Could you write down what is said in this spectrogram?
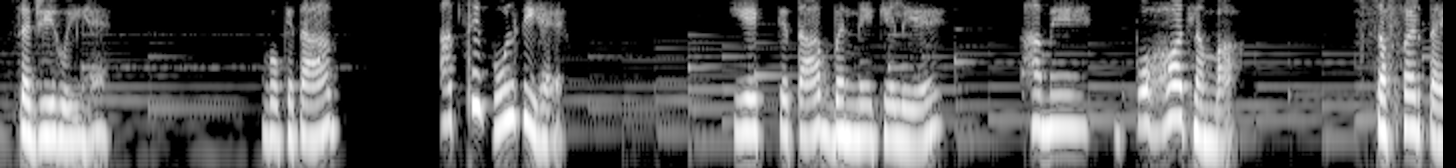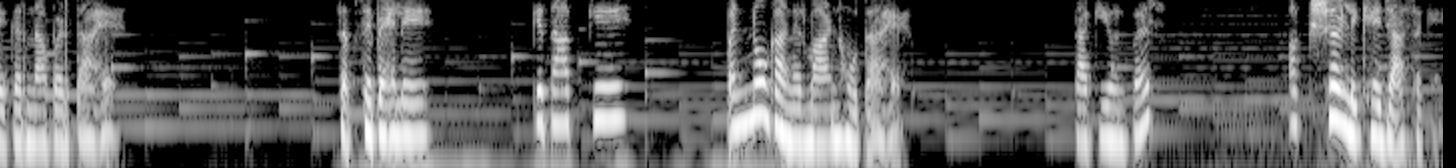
सजी हुई हैं। वो किताब आपसे बोलती है। कि एक किताब बनने के लिए हमें बहुत लंबा सफ़र तय करना पड़ता है। सबसे पहले किताब के पन्नों का निर्माण होता है, ताकि उन पर अक्षर लिखे जा सकें,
